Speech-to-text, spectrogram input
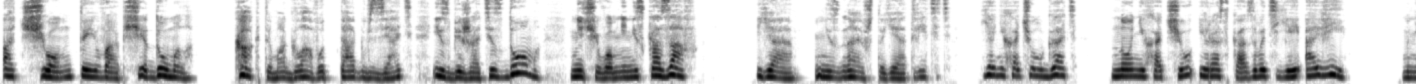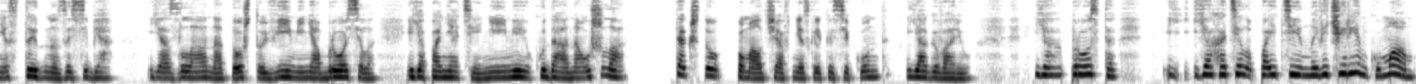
«О чем ты вообще думала? Как ты могла вот так взять и сбежать из дома, ничего мне не сказав?» Я не знаю, что ей ответить. Я не хочу лгать, но не хочу и рассказывать ей о Ви. Мне стыдно за себя. Я зла на то, что Ви меня бросила, и я понятия не имею, куда она ушла. Так что, помолчав несколько секунд, я говорю. «Я просто... Я хотела пойти на вечеринку, мам.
